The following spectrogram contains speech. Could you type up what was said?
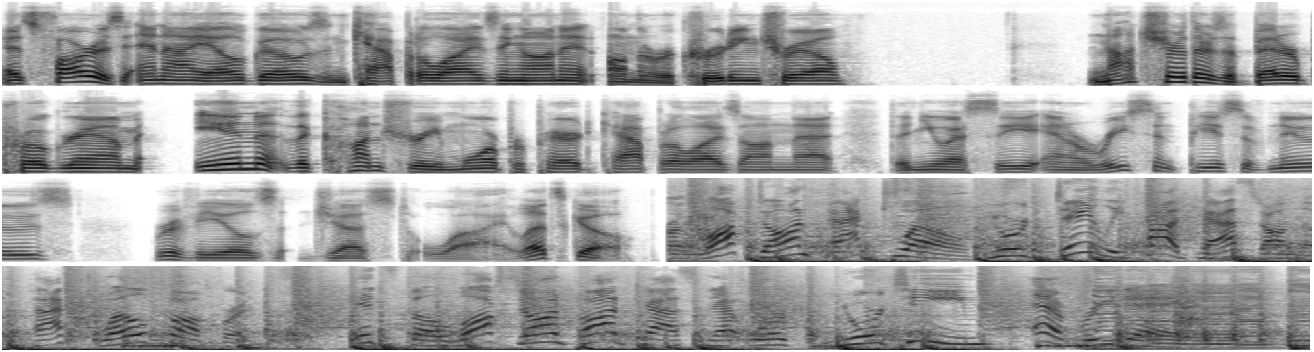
As far as NIL goes and capitalizing on it on the recruiting trail, not sure there's a better program in the country more prepared to capitalize on that than USC. And a recent piece of news reveals just why. Let's go. Locked on Pac 12, your daily podcast on the Pac 12 Conference. It's the Locked On Podcast Network, your team every day.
